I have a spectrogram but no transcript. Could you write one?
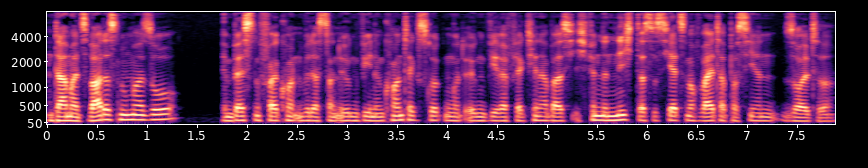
damals war das nun mal so. Im besten Fall konnten wir das dann irgendwie in den Kontext rücken und irgendwie reflektieren. Aber ich finde nicht, dass es jetzt noch weiter passieren sollte.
